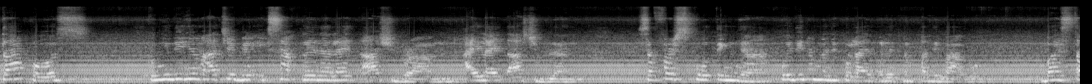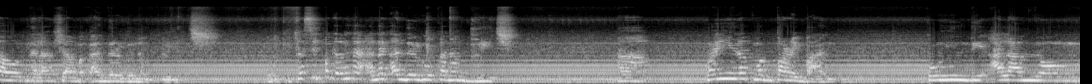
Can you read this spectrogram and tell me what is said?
Tapos, kung hindi niya ma-achieve yung exactly na light ash brown, ay light ash blonde, sa first coating niya, pwede naman ikulayan ulit ng panibago. Basta huwag na lang siya mag-undergo ng bleach. Okay. Kasi pag na, nag-undergo ka ng bleach, ah, mahirap magpa-reband kung hindi alam nung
